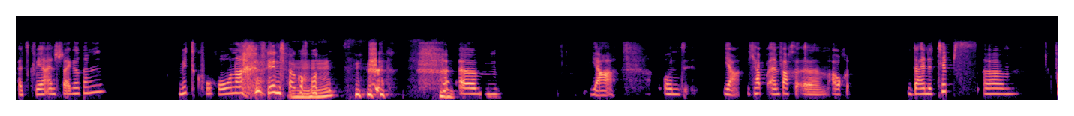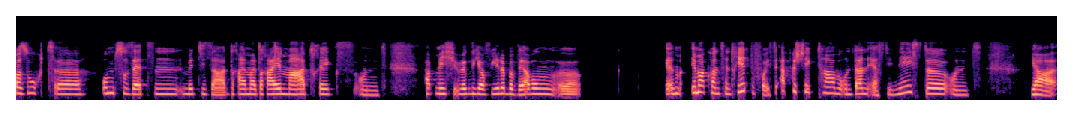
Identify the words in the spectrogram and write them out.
als Quereinsteigerin mit Corona im Hintergrund. Mhm. ähm, ja, und ja, ich habe einfach ähm, auch deine Tipps ähm, versucht äh, umzusetzen mit dieser 3x3-Matrix und habe mich wirklich auf jede Bewerbung äh, immer konzentriert, bevor ich sie abgeschickt habe und dann erst die nächste. Und ja,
